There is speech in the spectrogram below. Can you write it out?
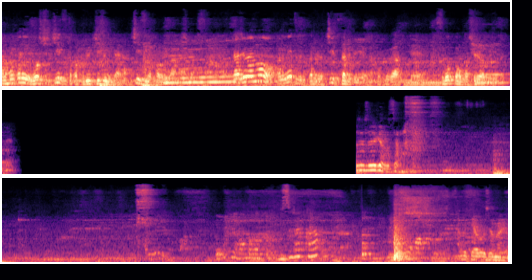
あの本当にウォッシュチーズとかブルーチーズみたいなチーズの香りがします。で味わいもあの目つぶって食べるとチーズ食べてるようなコクがあってすごく面白いものですね。するけどさ。うずらか食べてやろうじゃないの。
